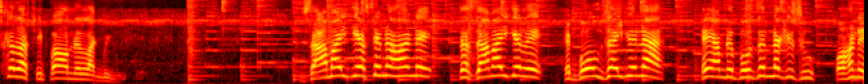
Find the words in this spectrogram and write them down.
স্কলারশিপ পাওয়ানো লাগবে। জামাই গেছে না হনে তা জামাই গেলে এ বউ যাইবে না? হে আপনি বোঝেন না কিছু? ওখানে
